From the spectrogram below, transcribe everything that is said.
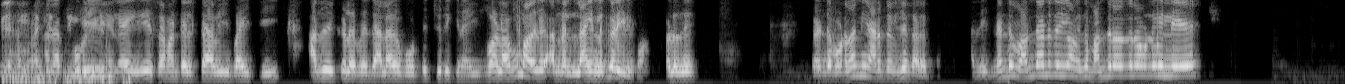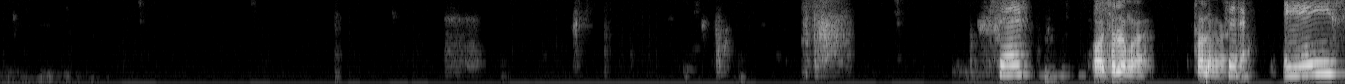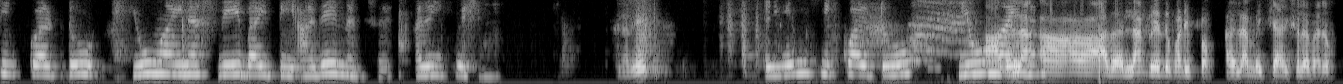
அத குறியீட்டுல A seven delta V by T அதுக்குள்ள இந்த அளவு போட்டு சுருக்கின இவ்வளவும் அதுல அந்த லைனுக்கு எழுதிருக்கோம் எழுது. ரெண்டு போட்டு தான் நீ அடுத்த விஷயம் கதைப்ப. அது என்னன்னு வந்தான்னு தெரியும். இது மந்திர மந்திரம் ஒண்ணும் இல்லையே. சார். ஓ சொல்லுங்க. சொல்லுங்க. Sir a is equal to u minus v by t. அது என்னது சார் அது ஈக்குவேஷன் என்னது? A is equal to u அதெல்லாம் அதெல்லாம் பேருந்து படிப்போம். அதெல்லாம் மெக்கானிக்ஸ்ல வரும்.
